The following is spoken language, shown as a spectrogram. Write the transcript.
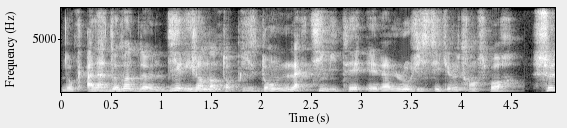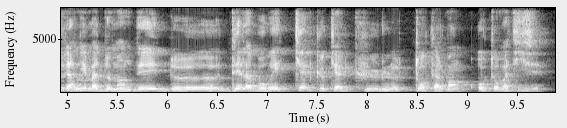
Donc à la demande d'un dirigeant d'entreprise dont l'activité est la logistique et le transport, ce dernier m'a demandé de d'élaborer quelques calculs totalement automatisés.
